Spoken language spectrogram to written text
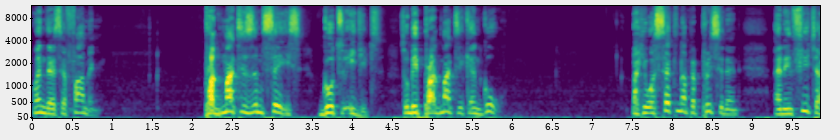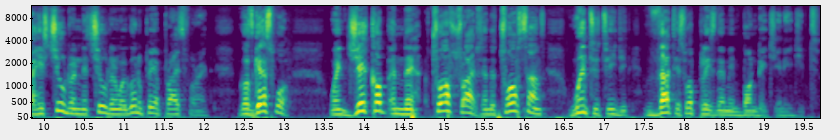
when there's a famine. Pragmatism says, go to Egypt. So be pragmatic and go. But he was setting up a precedent, and in future, his children and children were going to pay a price for it. Because guess what? When Jacob and the 12 tribes and the 12 sons went to Egypt, that is what placed them in bondage in Egypt.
